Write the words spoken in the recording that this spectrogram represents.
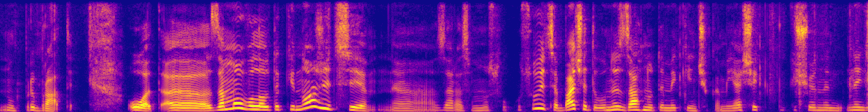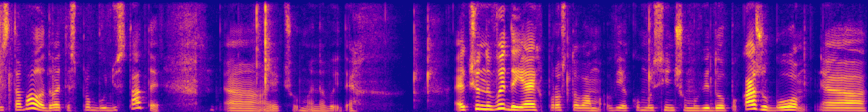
ну, прибрати. От, е, Замовила такі ножиці, е, зараз воно сфокусується, бачите, вони з загнутими кінчиками. Я ще поки що не, діставала. Давайте спробую дістати, е, якщо в мене вийде. А якщо не вийде, я їх просто вам в якомусь іншому відео покажу, бо е,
